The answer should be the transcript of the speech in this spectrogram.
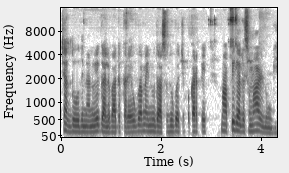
ਚੱਲ ਦੋ ਦਿਨਾਂ ਨੂੰ ਇਹ ਗੱਲਬਾਤ ਕਰਿਆਊਗਾ, ਮੈਨੂੰ ਦੱਸ ਦੂਗਾ ਚੁੱਪ ਕਰਕੇ, ਮੈਂ ਆਪੇ ਗੱਲ ਸੰਭਾਲ ਲੂੰਗੀ।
